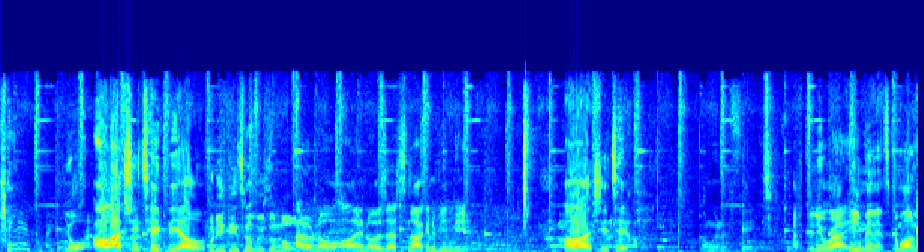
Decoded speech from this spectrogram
can't. Yo, I'll actually take the L. Who do you think's gonna lose the most? I don't know. All I know is that's not gonna be me. I'll actually take. I'm gonna faint. Continue, we're at eight minutes. Come on,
